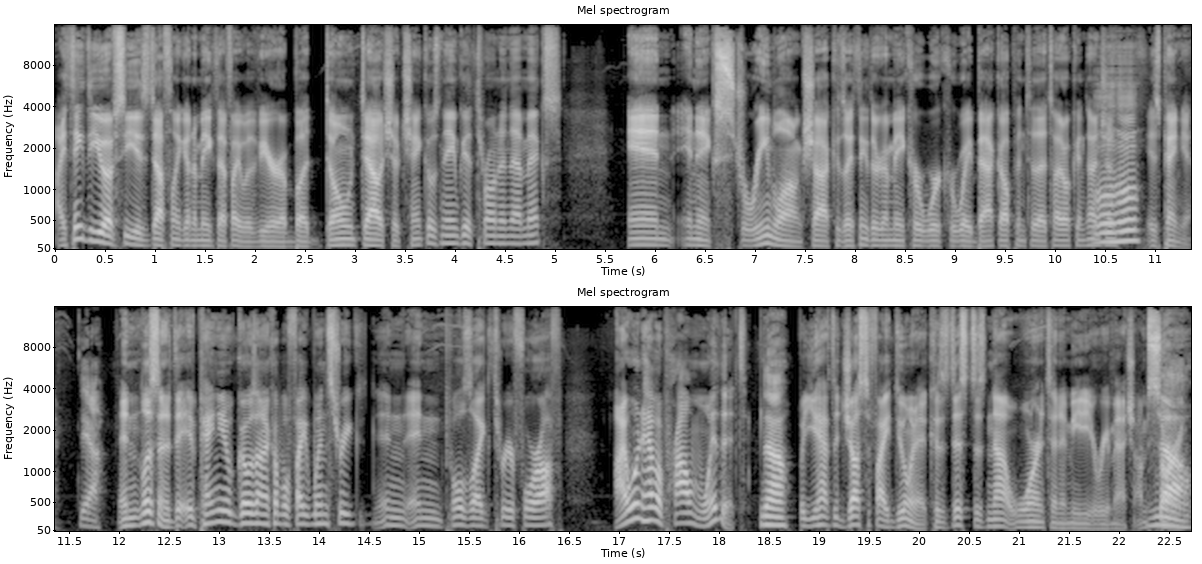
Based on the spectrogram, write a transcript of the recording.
I think the UFC is definitely going to make that fight with Vieira, but don't doubt Shevchenko's name get thrown in that mix. And in an extreme long shot, because I think they're going to make her work her way back up into that title contention, mm-hmm. is Pena. Yeah. And listen, if, if Pena goes on a couple fight win streak and, and pulls like three or four off, I wouldn't have a problem with it. No. But you have to justify doing it because this does not warrant an immediate rematch. I'm sorry.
